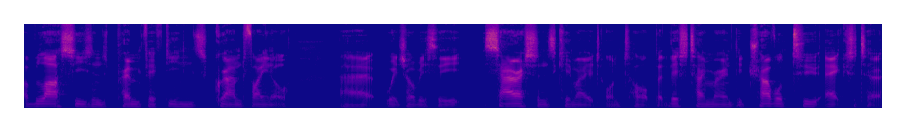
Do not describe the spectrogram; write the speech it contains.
of last season's Prem 15's grand final, uh, which obviously Saracens came out on top, but this time around they travelled to Exeter,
